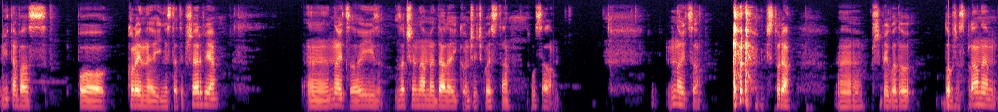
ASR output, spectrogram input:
Witam Was po kolejnej niestety przerwie. Yy, No i co? I zaczynamy dalej kończyć questa u Salon. No i co? Mikstura yy, przybiegła do, dobrze z planem.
